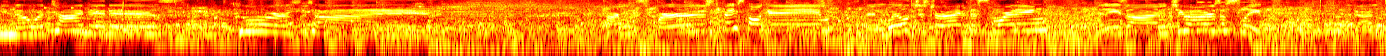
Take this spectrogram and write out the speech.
You know what time it is. Coors time. Harmony's first baseball game. And Will just arrived this morning and he's on two hours of sleep. Got of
